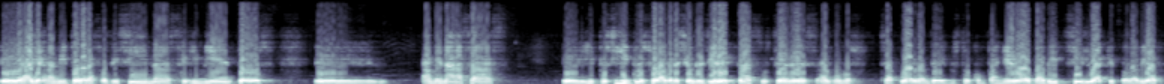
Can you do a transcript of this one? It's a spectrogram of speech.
eh, allanamiento de las oficinas, seguimientos, eh, amenazas, eh, y pues sí, incluso agresiones directas. Ustedes, algunos se acuerdan de nuestro compañero David Silva, que todavía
